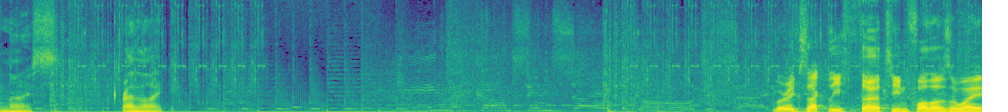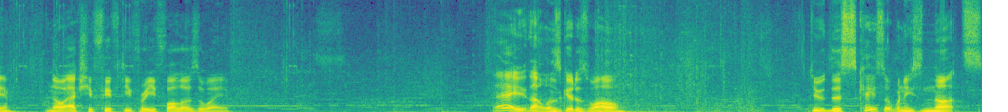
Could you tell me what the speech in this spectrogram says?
Nice. I like. We're exactly 13 followers away. No, actually 53 follows away. Hey, that one's good as well. Dude, this case opening's nuts.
